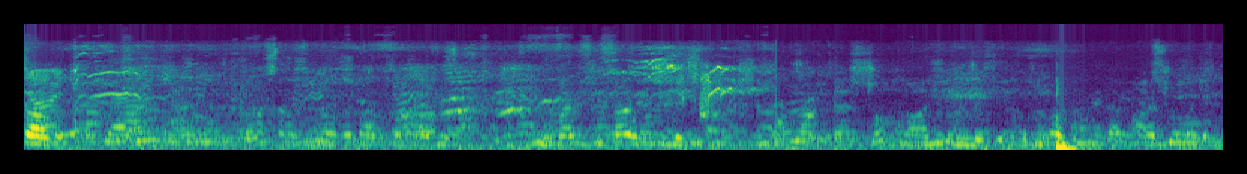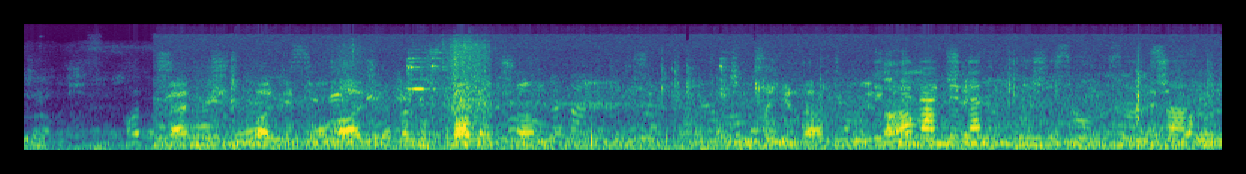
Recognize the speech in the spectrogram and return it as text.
Ben de şunu fark ettim. O ağacın dalları şu an içimize girdi artık. Oldu sonra sağa doğru?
